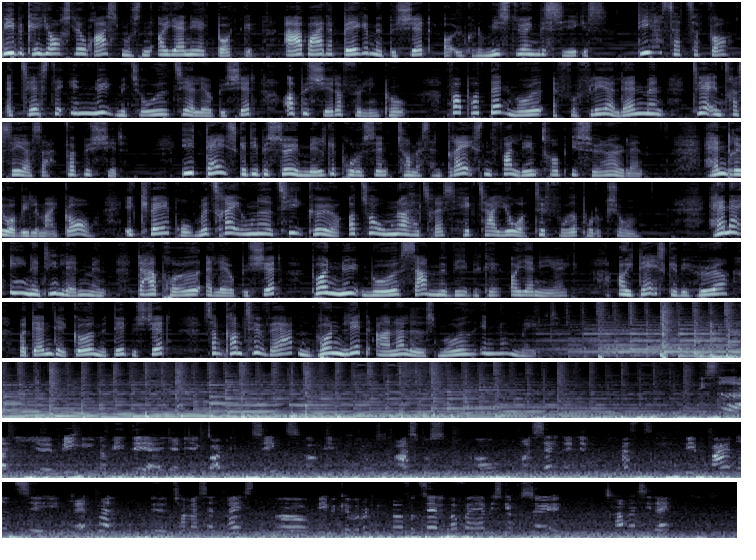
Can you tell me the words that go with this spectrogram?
Vibeke Jorslev Rasmussen og Jan Erik Botke arbejder begge med budget og økonomistyring ved SIGES. De har sat sig for at teste en ny metode til at lave budget og budgetopfølging på, for på den måde at få flere landmænd til at interessere sig for budget. I dag skal de besøge mælkeproducent Thomas Andresen fra Lindtrup i Sønderjylland. Han driver Villemajgård, et kvægbrug med 310 køer og 250 hektar jord til foderproduktion. Han er en af de landmænd, der har prøvet at lave budget på en ny måde sammen med Vibeke og Jan Erik. Og i dag skal vi høre, hvordan det er gået med det budget, som kom til verden på en lidt anderledes måde end normalt. Vi sidder i øh, bilen, og vi det er Jan Erik Godt, fra Sings, og Vibeke Jorsten Rasmussen, mig selv, Anja Christensen. Vi er på vej ned til en landmand, øh, Thomas Andresen, og Vibeke, vil du ikke prøve at fortælle, hvorfor er, vi skal besøge Thomas i dag?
